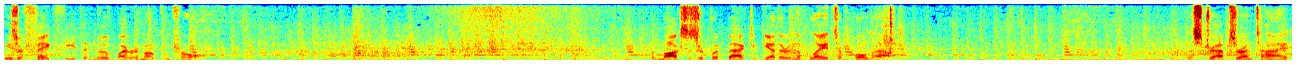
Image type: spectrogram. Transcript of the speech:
These are fake feet that move by remote control. The boxes are put back together and the blades are pulled out. The straps are untied.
